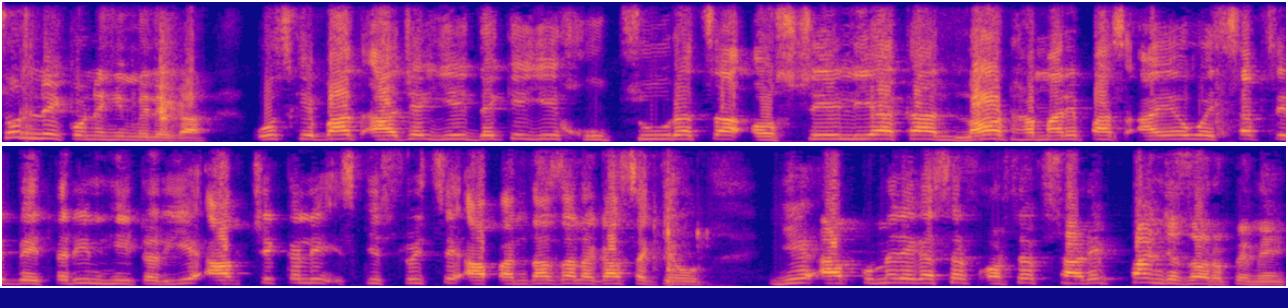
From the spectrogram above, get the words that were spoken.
सुनने को नहीं मिलेगा। उसके बाद आ जाए, ये देखिए ये खूबसूरत सा ऑस्ट्रेलिया का लॉट हमारे पास आया हुआ है, सबसे बेहतरीन हीटर। ये आप चेक कर ले, इसकी स्विच से आप अंदाज़ा लगा सके हो। ये आपको मिलेगा सिर्फ़ और सिर्फ़ साढ़े पाँच हज़ार रुपए में।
